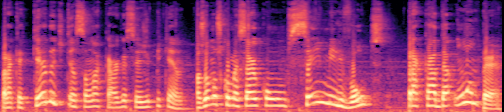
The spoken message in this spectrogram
para que a queda de tensão na carga seja pequena. Nós vamos começar com 100 mV para cada 1 ampere.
